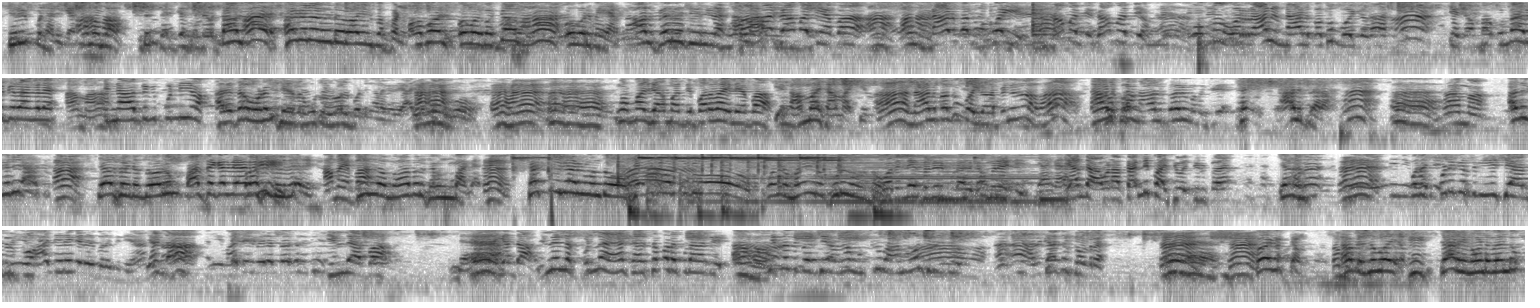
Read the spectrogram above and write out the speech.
சிரிப்பு நடிகர். ஆமாமா தெற்கே சென்று விட்டால் ஏய். அகட விட ராயல் பப்பன். பாபோல் ஒவ்வொரு பக்கம் ஆமா. ஒவ்வொரு பெயர் நாலு பேர் நாலு பக்கம் போய் சாமர்த்தியம் சாமர்த்தியம். உம்மா ஒரு ஆளு நாலு பக்கம் போய்க்கடா. அம்மா குண்டா இருக்கிறாங்களே. ஆமா. இன்னாத்துக்கு புண்ணியம். அதுதான் உடம்பு செய்யறத வீட்டுல ரோல் பண்ணி நடக்குது. உங்க அம்மா சாமர்த்தியம் பரவாயில்லையாப்பா. எங்க அம்மா ஆ நாலு பக்கம் போய்க்கலாம் பின்னா நாலு மொத்தம் நாலு பேரு உனக்கு நாலு பேரா. ஆமா. அது கிடையாது. தேசங்கள் தோறும் வாசைகள் வேறு. வாசிகள் வேறு. ஆமாப்பா. நீங்க மாபெரும் சமன்பாங்க ஆ. கட்டுக்காரன் வந்தோ கொஞ்சம் மயில குடுங்க வந்தோம். முதல்ல சொல்லிருக்க கூடாது கம்யூனிட்டி? ஏன்டா அவனா தண்ணி பாய்ச்சி வச்சிருப்பேன். பிடிக்கிறதுக்கு ஈஸியா இருந்திருக்கும். வாத்தியரே கிடையாது நீ வாத்தியர் வேற பேசுற நீ. இல்லப்பா. இல்ல. ஏன்டா இல்ல இல்ல புள்ள கஷ்டப்படக்கூடாது. சின்னது பற்றி அவனா விட்டுருவானோ அதுக்காக சொல்றேன். நோண்ட வேண்டும்?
